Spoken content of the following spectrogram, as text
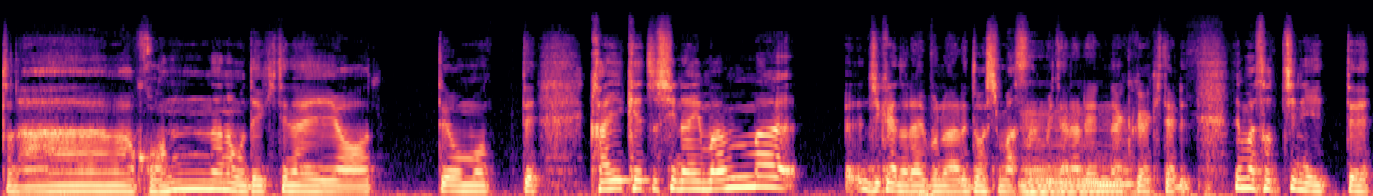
となあこんなのもできてないよって思って解決しないまんま次回のライブのあれどうしますみたいな連絡が来たり。でまあそっちに行って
